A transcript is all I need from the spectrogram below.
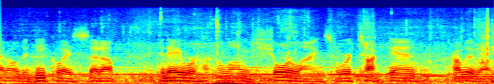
Got all the decoys set up. Today we're hunting along the shoreline, so we're tucked in probably about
